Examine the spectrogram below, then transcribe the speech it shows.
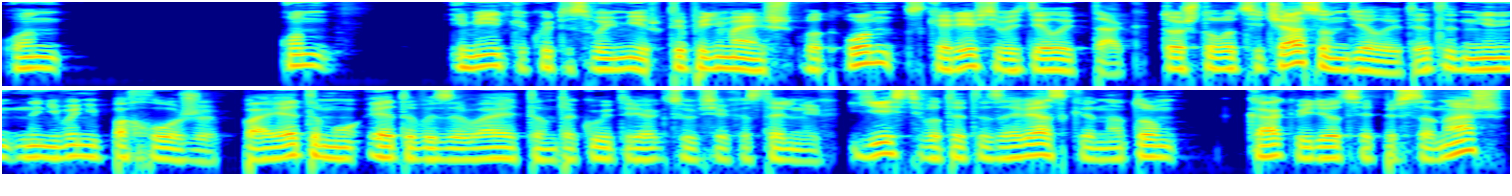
он... Он имеет какой-то свой мир. Ты понимаешь, вот он, скорее всего, сделает так. То, что вот сейчас он делает, это не- на него не похоже. Поэтому это вызывает там такую-то реакцию всех остальных. Есть вот эта завязка на том, как ведет себя персонаж,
